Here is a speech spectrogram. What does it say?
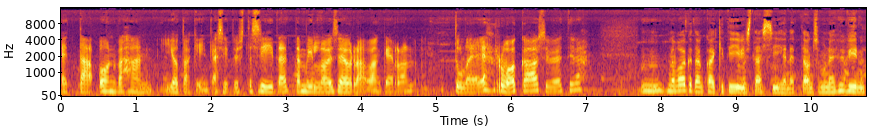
että on vähän jotakin käsitystä siitä, että milloin seuraavan kerran tulee ruokaa syötyä. Mm, no voiko tämän kaikki tiivistää siihen, että on semmoinen hyvin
